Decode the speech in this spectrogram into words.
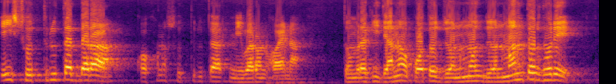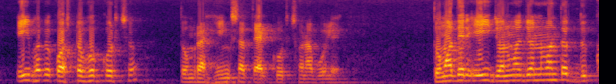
এই শত্রুতার দ্বারা কখনো শত্রুতার নিবারণ হয় না। তোমরা কি জানো কত জন্ম, জন্মান্তর ধরে এইভাবে কষ্টভোগ করছ? তোমরা হিংসা ত্যাগ করছ না বলে। তোমাদের এই জন্ম, জন্মান্তর দুঃখ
